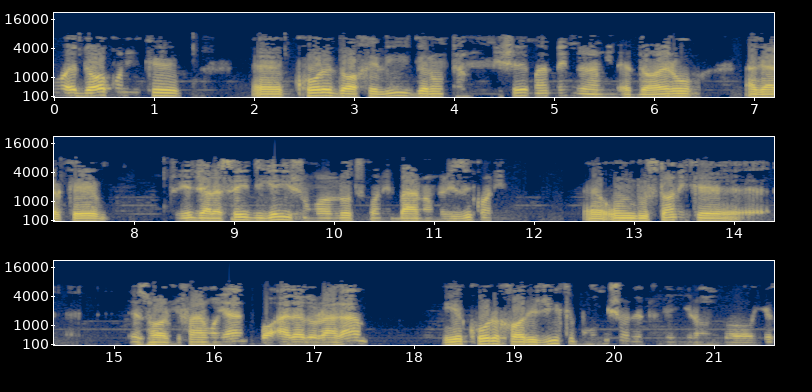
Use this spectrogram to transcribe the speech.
ما ادعا کنیم که کور داخلی گرون تموم میشه من نمی‌دونم این ادعا رو اگر که توی جلسه دیگه ای شما لطف کنید برنامه ریزی کنیم اون دوستانی که اظهار میفرمایند با عدد و رقم یک کور خارجی که بومی شده توی ایران با یک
